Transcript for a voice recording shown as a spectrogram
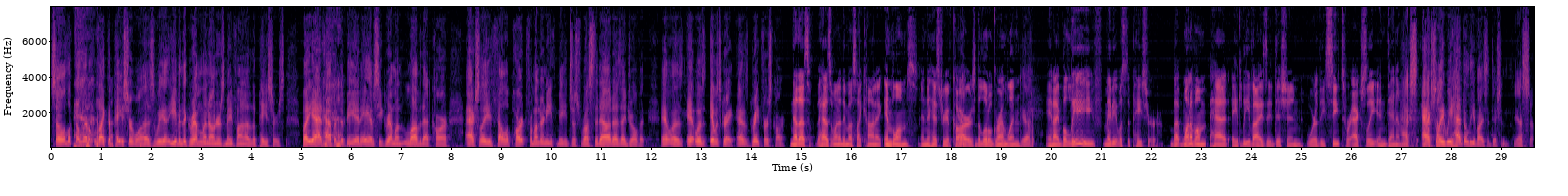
So it looked a little like the Pacer was. We even the Gremlin owners made fun of the Pacers. But yeah, it happened to be an AMC Gremlin. Loved that car. Actually, fell apart from underneath me. Just rusted out as I drove it. It was it was it was great. It was great first car. Now that's has one of the most iconic emblems in the history of cars, yeah. the little Gremlin. Yeah. And I believe maybe it was the Pacer but one of them had a Levi's edition where the seats were actually in denim. Actually, we had the Levi's edition. Yes, sir.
